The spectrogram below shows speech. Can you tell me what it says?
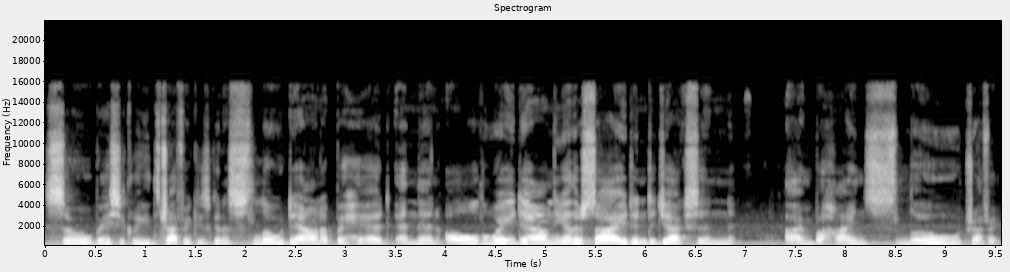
So basically, the traffic is going to slow down up ahead. And then all the way down the other side into Jackson, I'm behind slow traffic.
